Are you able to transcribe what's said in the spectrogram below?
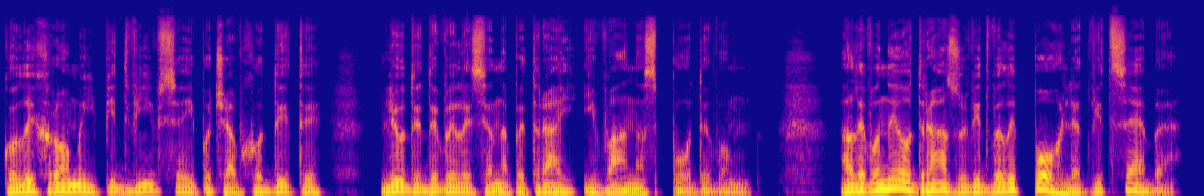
Коли хромий підвівся і почав ходити, люди дивилися на Петра й Івана з подивом. Але вони одразу відвели погляд від себе.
